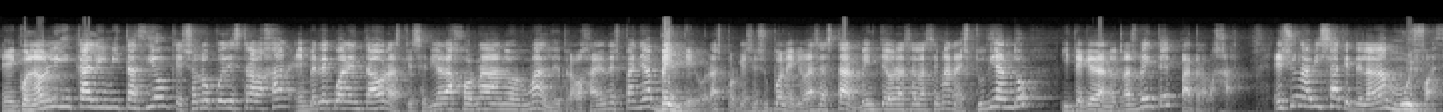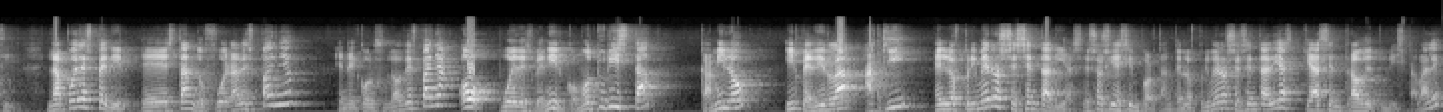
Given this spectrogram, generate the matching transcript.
eh, con la única limitación que solo puedes trabajar en vez de 40 horas, que sería la jornada normal de trabajar en España, 20 horas, porque se supone que vas a estar 20 horas a la semana estudiando y te quedan otras 20 para trabajar. Es una visa que te la dan muy fácil. La puedes pedir eh, estando fuera de España, en el consulado de España, o puedes venir como turista, Camilo, y pedirla aquí en los primeros 60 días. Eso sí es importante, en los primeros 60 días que has entrado de turista, ¿vale?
